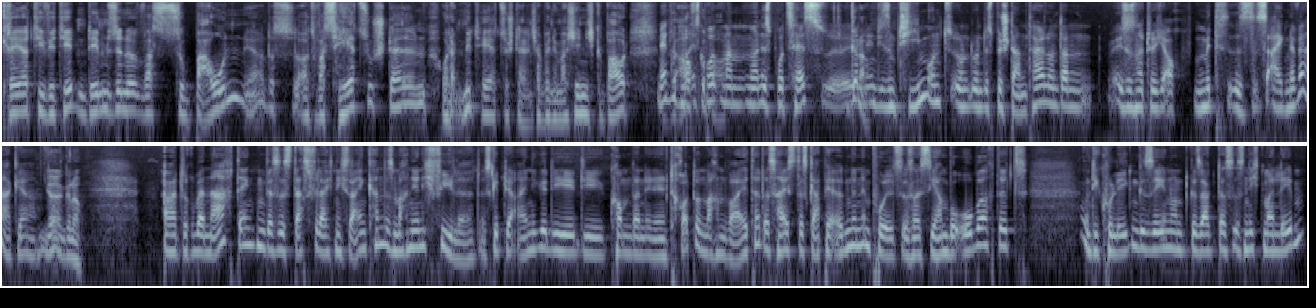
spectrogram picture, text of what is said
Kreativität in dem Sinne, was zu bauen, ja, das, also was herzustellen oder mit herzustellen. Ich habe ja die Maschine nicht gebaut. Ja, gut, man, ist, man, man, ist, Prozess äh, genau. in, in, diesem Team und, und, und ist Bestandteil und dann ist es natürlich auch mit das, eigene Werk, ja. Ja, genau. Aber darüber nachdenken, dass es das vielleicht nicht sein kann, das machen ja nicht viele. Es gibt ja einige, die, die kommen dann in den Trott und machen weiter. Das heißt, es gab ja irgendeinen Impuls. Das heißt, sie haben beobachtet und die Kollegen gesehen und gesagt, das ist nicht mein Leben?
